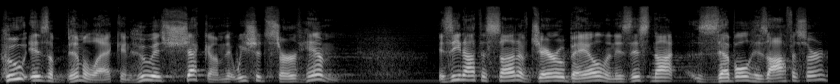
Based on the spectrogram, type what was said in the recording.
Who is Abimelech and who is Shechem that we should serve him? Is he not the son of Jerubbaal, and is this not Zebul, his officer?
